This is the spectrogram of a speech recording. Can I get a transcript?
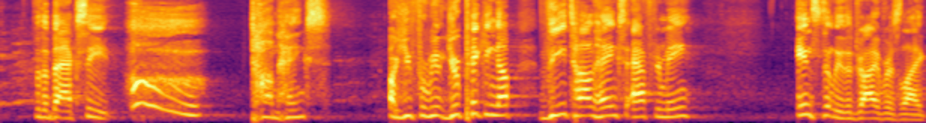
for the back seat? Tom Hanks? Are you for real? You're picking up the Tom Hanks after me? Instantly, the driver's like,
